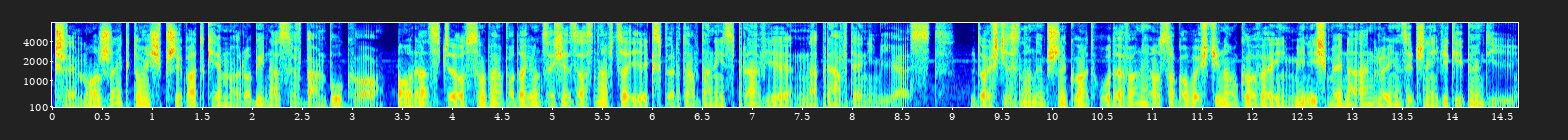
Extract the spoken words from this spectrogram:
czy może ktoś przypadkiem robi nas w bambuko, oraz czy osoba podająca się za znawcę i eksperta w danej sprawie naprawdę nim jest. Dość znany przykład udawanej osobowości naukowej mieliśmy na anglojęzycznej Wikipedii,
